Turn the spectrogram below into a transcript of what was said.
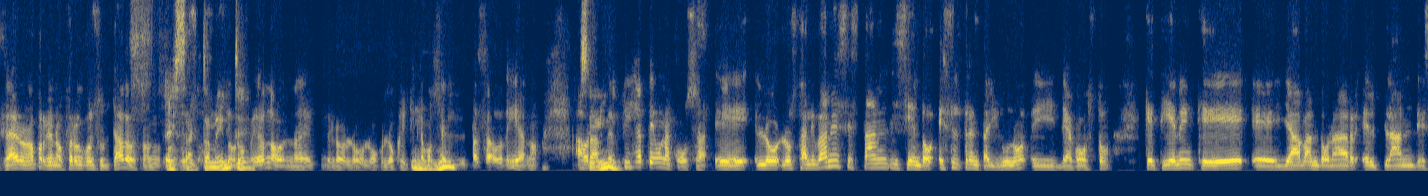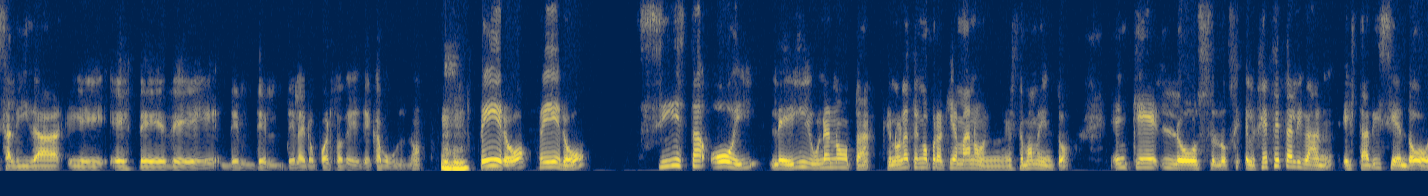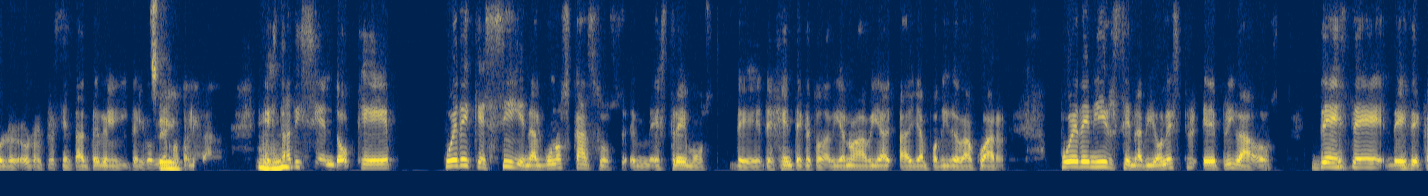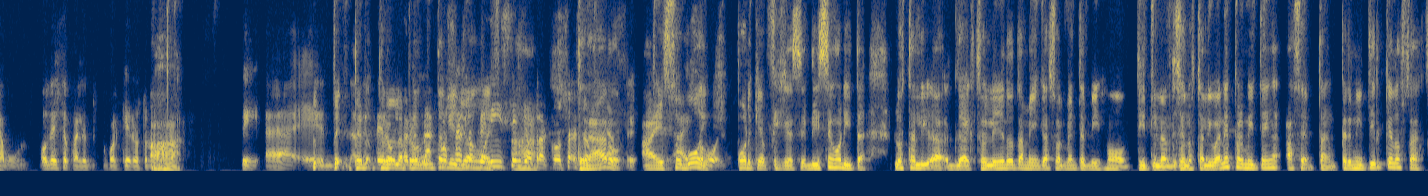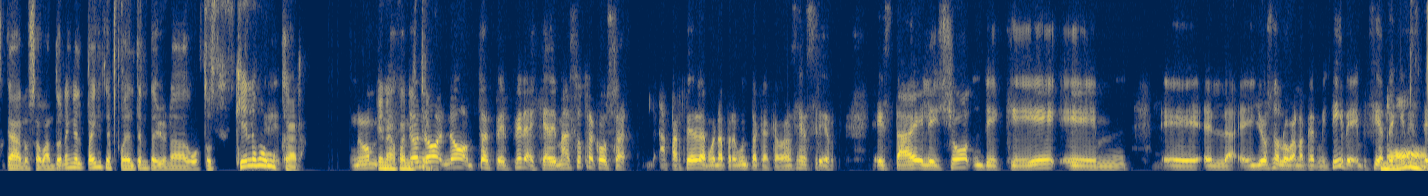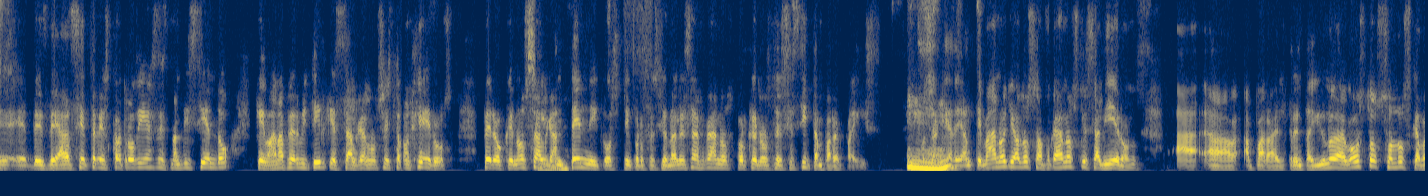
Claro, ¿no? Porque no fueron consultados. Exactamente. lo, criticamos el pasado día, ¿no? Ahora, fíjate una cosa. Eh, los talibanes están diciendo, es el 31 de agosto, que tienen que eh, ya abandonar el plan de salida eh, este, del, aeropuerto de, Kabul, ¿no? Pero, pero, sí está hoy, leí una nota, que no la tengo por aquí a mano en este momento, en que los, el jefe talibán está diciendo, o el, representante del, gobierno talibán, está diciendo que puede que sí, en algunos casos em, extremos de, gente que todavía no había, hayan podido evacuar, pueden irse en aviones eh, privados desde, desde Kabul o desde cualquier otro lugar. Sí, ah, pero, la pregunta que yo hago es, claro, a eso, voy, porque fíjese, dicen ahorita, los talibanes, estoy leyendo también casualmente el mismo titular, dice, los talibanes permiten, aceptan, permitir que los afganos abandonen el país después del 31 de agosto. ¿Quién lo va a buscar? No, no, no, no, espera, es que además otra cosa, aparte de la buena pregunta que acabas de hacer, está el hecho de que em, eh, ellos no lo van a permitir. Eh, fíjate que este, desde hace tres, cuatro días están diciendo que van a permitir que salgan los extranjeros, pero que no salgan técnicos ni profesionales afganos porque los necesitan para el país. O sea que de antemano ya los afganos que salieron para el 31 de agosto son los que,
